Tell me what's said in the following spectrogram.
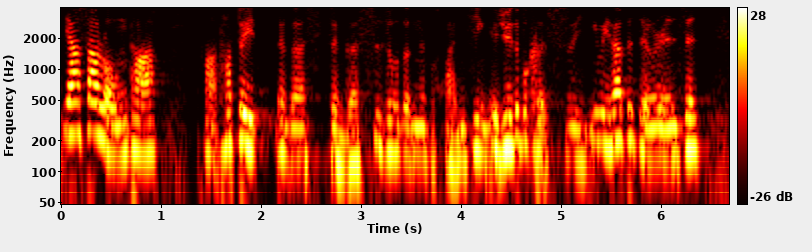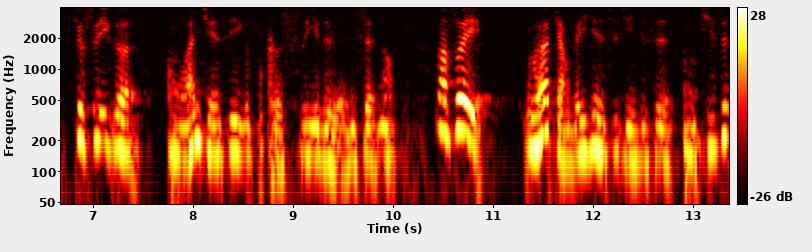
亚撒龙他他他对那个整个四周的那个环境也觉得不可思议，因为他的整个人生就是一个完全是一个不可思议的人生哦。那所以。我要讲的一件事情就是，其实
